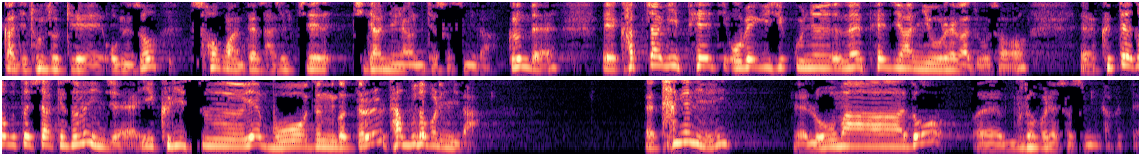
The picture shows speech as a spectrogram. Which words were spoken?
까지 존속해 오면서 서구한테 사실 지대, 지대한 영향을 미쳤었습니다. 그런데 갑자기 폐지 529년에 폐지한 이후로 해가지고서 그때서부터 시작해서는 이제 이 그리스의 모든 것들을 다 묻어버립니다. 당연히 로마도 묻어버렸었습니다. 그때.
